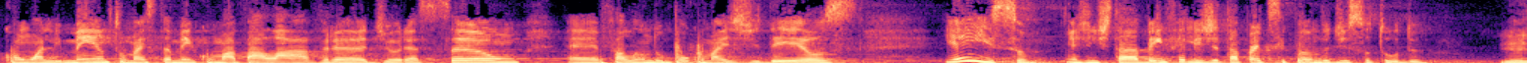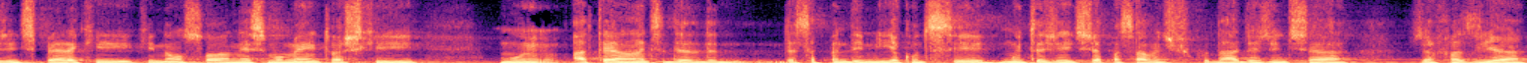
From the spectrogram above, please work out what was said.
com o alimento, mas também com uma palavra de oração, é, falando um pouco mais de Deus. E é isso. A gente está bem feliz de estar tá participando disso tudo. E a gente espera que, que não só nesse momento, acho que até antes de, de, dessa pandemia acontecer, muita gente já passava dificuldade, a gente já, já fazia,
